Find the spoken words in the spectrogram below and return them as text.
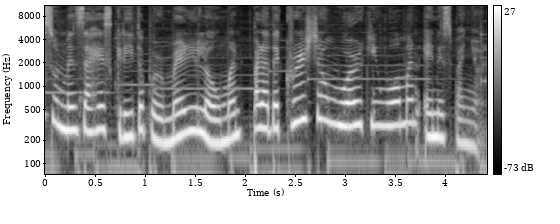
es un mensaje escrito por Mary Lowman para The Christian Working Woman en español.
